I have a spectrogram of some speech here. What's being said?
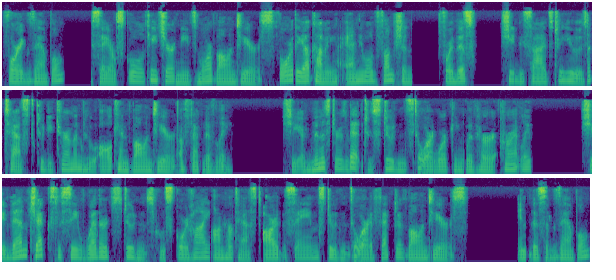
For example, Say a school teacher needs more volunteers for the upcoming annual function. For this, she decides to use a test to determine who all can volunteer effectively. She administers it to students who are working with her currently. She then checks to see whether students who score high on her test are the same students who are effective volunteers. In this example,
